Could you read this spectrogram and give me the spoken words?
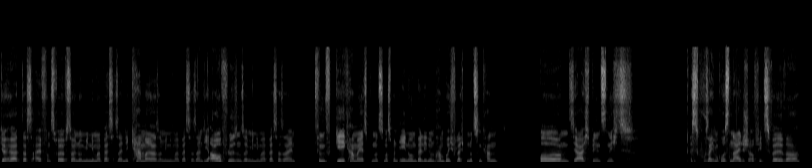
gehört, das iPhone 12 soll nur minimal besser sein. Die Kamera soll minimal besser sein, die Auflösung soll minimal besser sein. 5G kann man jetzt benutzen, was man eh nur in Berlin und Hamburg vielleicht benutzen kann. Und ja, ich bin jetzt nicht, sag ich mal, groß neidisch auf die 12er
